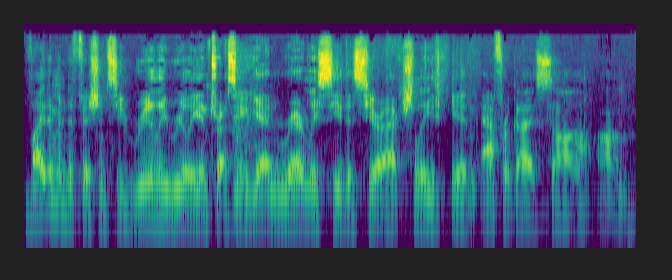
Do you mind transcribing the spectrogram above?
Vitamin deficiency, really, really interesting. Again, rarely see this here. Actually, in Africa, I saw um,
